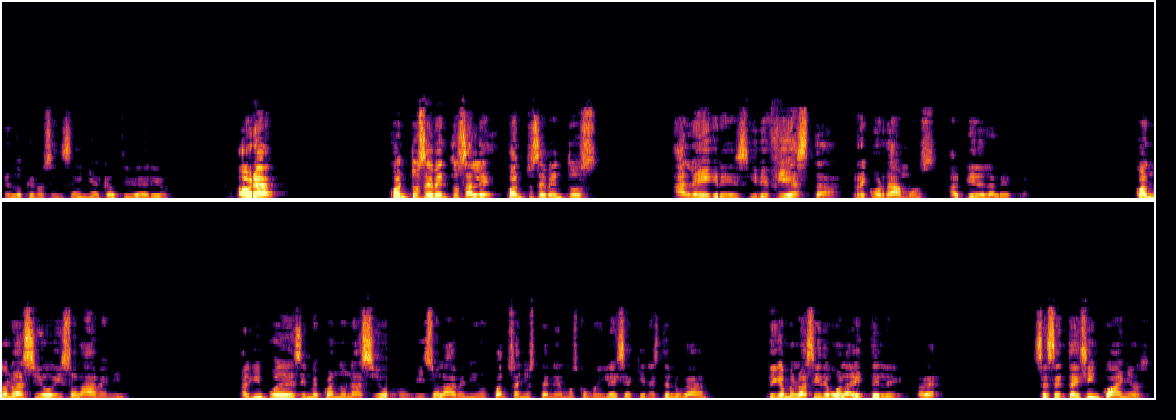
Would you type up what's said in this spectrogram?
Es lo que nos enseña el cautiverio. Ahora, ¿cuántos eventos, cuántos eventos alegres y de fiesta recordamos al pie de la letra. ¿Cuándo nació Isol Avenue? ¿Alguien puede decirme cuándo nació Isol Avenue? ¿Cuántos años tenemos como iglesia aquí en este lugar? Dígamelo así de voladita y a ver, 65 años,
